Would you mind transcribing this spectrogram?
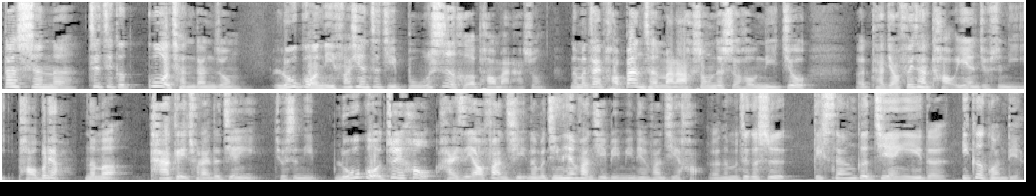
但是呢，在这个过程当中，如果你发现自己不适合跑马拉松，那么在跑半程马拉松的时候，你就，呃，他叫非常讨厌，就是你跑不了。那么他给出来的建议就是，你如果最后还是要放弃，那么今天放弃比明天放弃好。呃，那么这个是第三个建议的一个观点，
